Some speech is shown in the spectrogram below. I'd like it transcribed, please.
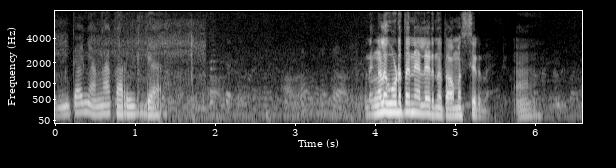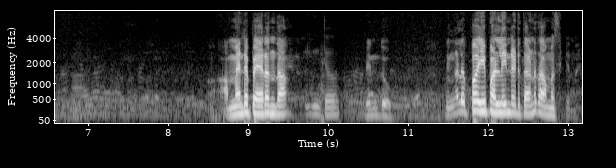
എന്താ ഞങ്ങൾക്കറിയില്ല. നിങ്ങളെ കൂടെ തന്നെ അല്ലായിരുന്നു താമസിച്ചിരുന്നത് അമ്മേന്റെ പേരെന്താ? ബിന്ദു. നിങ്ങളിപ്പോ ഈ പള്ളീന്റെ അടുത്താണ് താമസിക്കുന്നത്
